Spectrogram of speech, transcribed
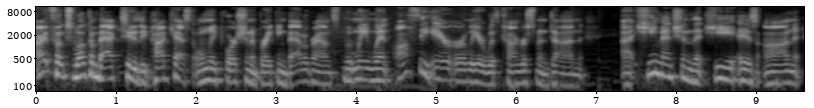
All right, folks, welcome back to the podcast only portion of Breaking Battlegrounds. When we went off the air earlier with Congressman Dunn, uh, he mentioned that he is on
